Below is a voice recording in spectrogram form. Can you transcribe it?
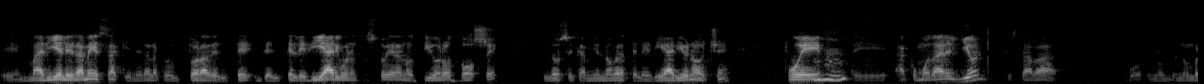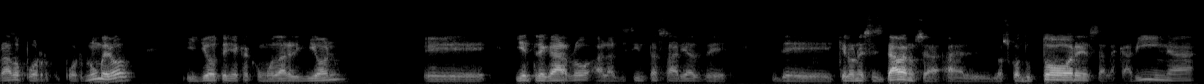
eh, María Elena Mesa, quien era la productora del, del telediario, bueno, entonces todavía era Notioro 12, y luego se cambió el nombre a Telediario Noche, fue eh, acomodar el guion, que estaba nombrado por, por, número, y yo tenía que acomodar el guion eh, y entregarlo a las distintas áreas de, de, que lo necesitaban, o sea, a los conductores, a la cabina,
